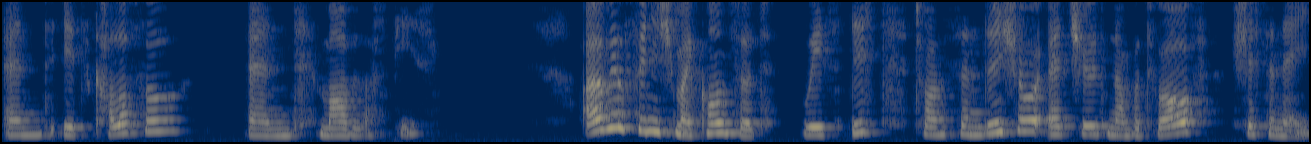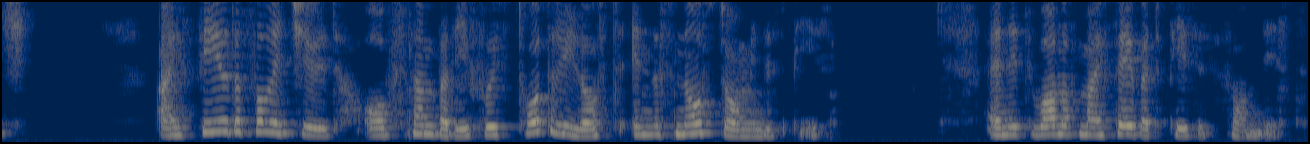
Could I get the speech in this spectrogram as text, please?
and its colorful and marvelous piece. I will finish my concert with Liszt Transcendental Etude number 12, Chasse-neige. I feel the solitude of somebody who is totally lost in the snowstorm in this piece. And it's one of my favorite pieces from Liszt.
